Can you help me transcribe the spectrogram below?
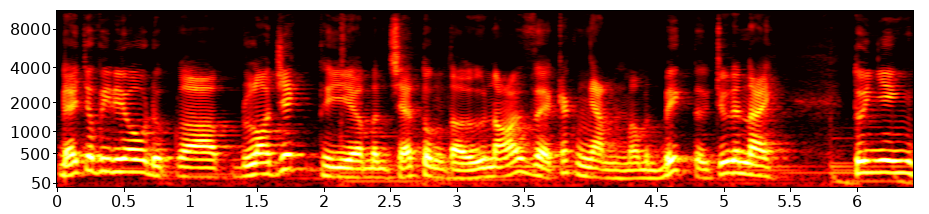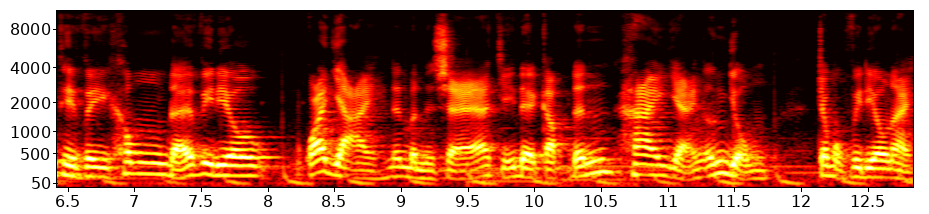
Để cho video được uh, logic thì ờ, mình sẽ tuần tự nói về các ngành mà mình biết từ trước đến nay. Tuy nhiên thì vì không để video quá dài nên mình sẽ chỉ đề cập đến hai dạng ứng dụng trong một video này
